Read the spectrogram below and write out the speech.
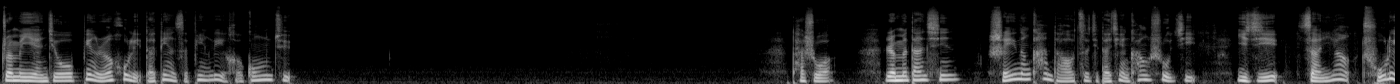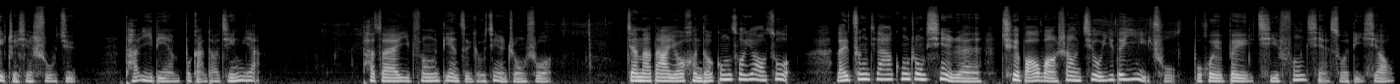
专门研究病人护理的电子病历和工具。他说：“人们担心谁能看到自己的健康数据，以及怎样处理这些数据。”他一点不感到惊讶。他在一封电子邮件中说：“加拿大有很多工作要做，来增加公众信任，确保网上就医的益处不会被其风险所抵消。”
